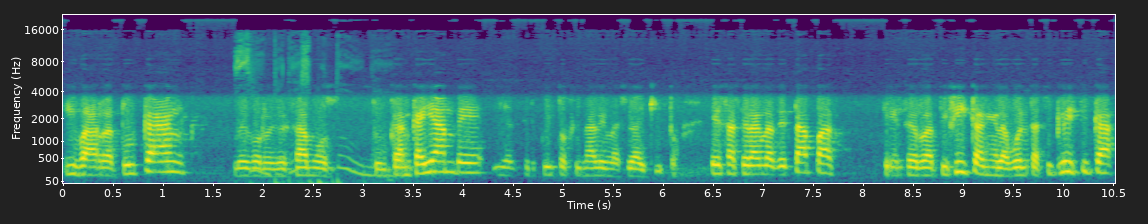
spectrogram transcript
Ibarra Tulcán, luego regresamos Tulcán Cayambe y el circuito final en la ciudad de Quito. Esas serán las etapas que se ratifican en la vuelta ciclística,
